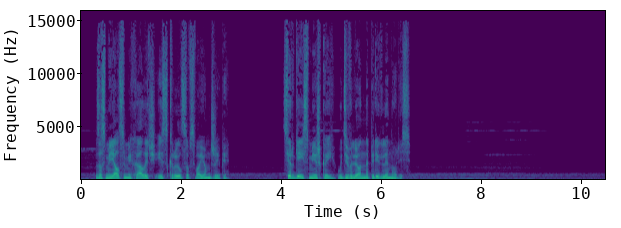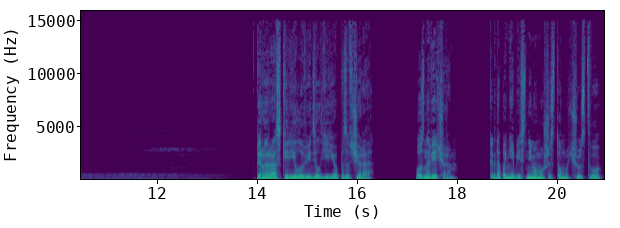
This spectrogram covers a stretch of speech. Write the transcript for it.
— засмеялся Михалыч и скрылся в своем джипе. Сергей с Мишкой удивленно переглянулись. В первый раз Кирилл увидел ее позавчера. Поздно вечером, когда по необъяснимому шестому чувству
